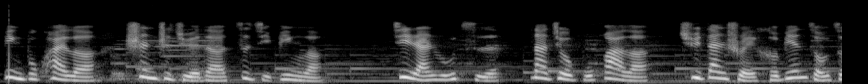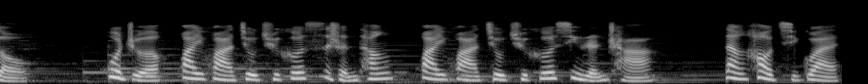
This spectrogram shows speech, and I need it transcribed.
并不快乐，甚至觉得自己病了。既然如此，那就不画了。去淡水河边走走，或者画一画就去喝四神汤，画一画就去喝杏仁茶。但好奇怪，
